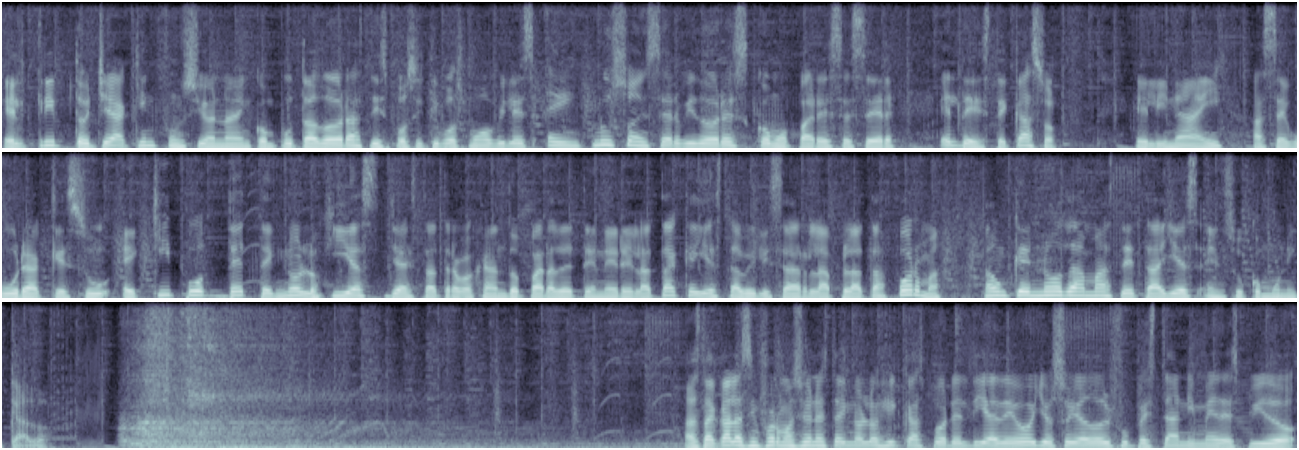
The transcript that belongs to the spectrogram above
El cryptojacking funciona en computadoras, dispositivos móviles e incluso en servidores como parece ser el de este caso. El INAI asegura que su equipo de tecnologías ya está trabajando para detener el ataque y estabilizar la plataforma, aunque no da más detalles en su comunicado. Hasta acá las informaciones tecnológicas por el día de hoy. Yo soy Adolfo Pestán y me despido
